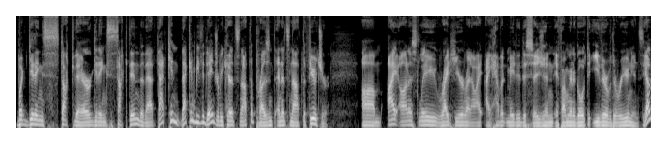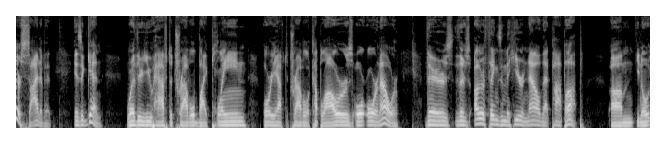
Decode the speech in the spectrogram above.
but getting stuck there, getting sucked into that, that can that can be the danger because it's not the present and it's not the future. Um, I honestly, right here right now, I, I haven't made a decision if I'm going to go to either of the reunions. The other side of it is again, whether you have to travel by plane or you have to travel a couple hours or or an hour. There's there's other things in the here and now that pop up. Um, you know,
